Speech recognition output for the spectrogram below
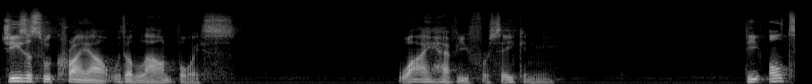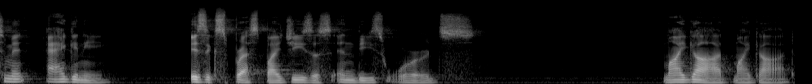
Jesus would cry out with a loud voice, Why have you forsaken me? The ultimate agony is expressed by Jesus in these words My God, my God,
